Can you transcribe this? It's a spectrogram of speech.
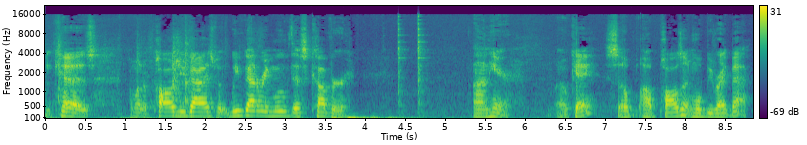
because I'm going to pause you guys, but we've got to remove this cover on here. Okay, so I'll pause it and we'll be right back.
